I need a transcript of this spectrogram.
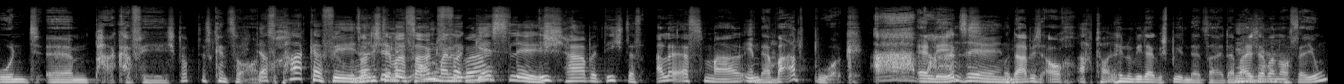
und ähm, Parkcafé. Ich glaube, das kennst du auch Das Parkcafé, Soll ich dir was sagen, mein Lieber? Ich habe dich das allererste Mal Im in der Wartburg ah, erlebt. Wahnsinn. Und da habe ich auch Ach, hin und wieder gespielt in der Zeit. Da ja, war ich ja. aber noch sehr jung.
